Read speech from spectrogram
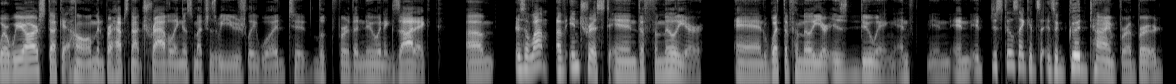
where we are stuck at home and perhaps not traveling as much as we usually would to look for the new and exotic, um, there's a lot of interest in the familiar and what the familiar is doing and and and it just feels like it's it's a good time for a bird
